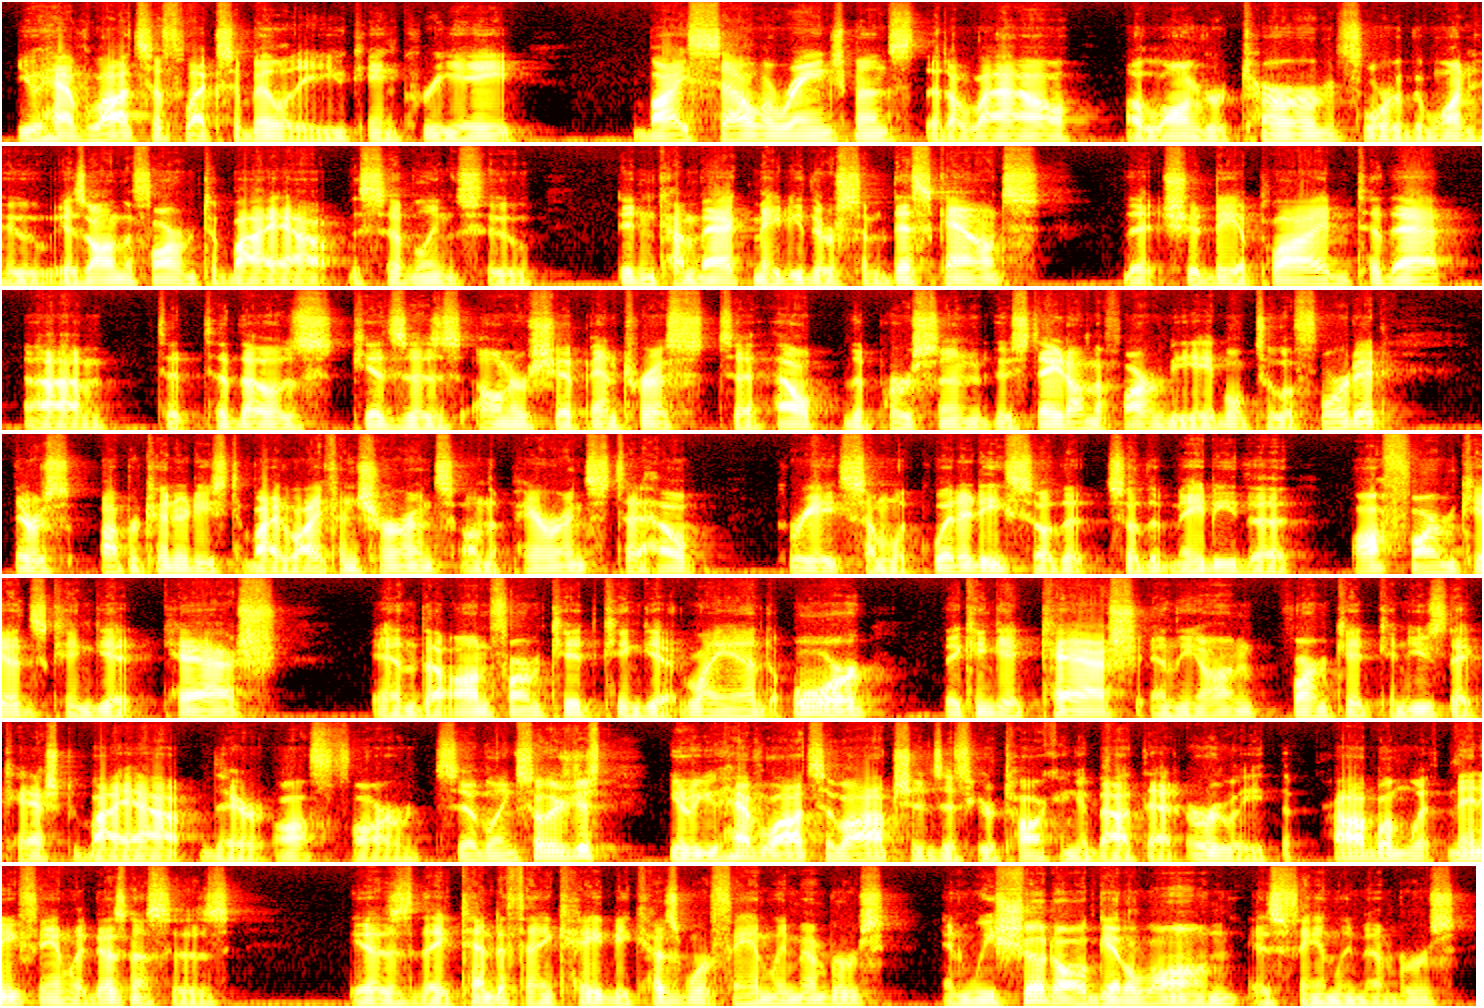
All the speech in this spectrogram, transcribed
You have lots of flexibility. You can create buy sell arrangements that allow a longer term for the one who is on the farm to buy out the siblings who didn't come back. Maybe there's some discounts that should be applied to that um, to, to those kids' ownership interests to help the person who stayed on the farm be able to afford it. There's opportunities to buy life insurance on the parents to help create some liquidity so that so that maybe the off-farm kids can get cash and the on-farm kid can get land or they can get cash, and the on farm kid can use that cash to buy out their off farm siblings. So there's just, you know, you have lots of options if you're talking about that early. The problem with many family businesses is they tend to think, hey, because we're family members and we should all get along as family members,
